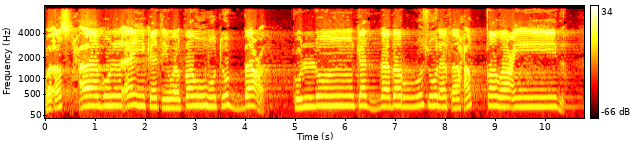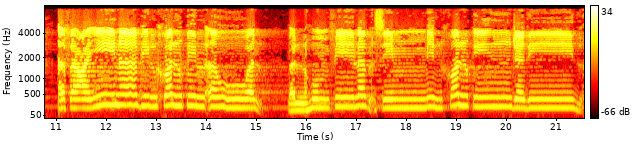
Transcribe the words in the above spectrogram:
وَأَصْحَابُ الْأَيْكَةِ وَقَوْمُ تُبَّعٍ ۚ كُلٌّ كَذَّبَ الرُّسُلَ فَحَقَّ وَعِيدِ أَفَعَيِينَا بِالْخَلْقِ الْأَوَّلِ ۚ بَلْ هُمْ فِي لَبْسٍ مِّنْ خَلْقٍ جَدِيدٍ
